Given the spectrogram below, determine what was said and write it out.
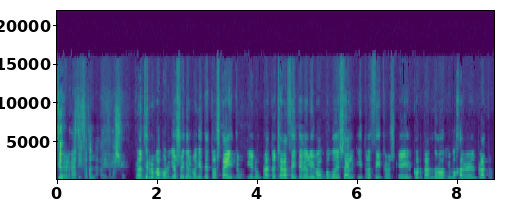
tío, de verdad, estoy fatal la cabeza, macho. Francis Romamor, yo soy del mollete tostadito y en un plato echar aceite de oliva, un poco de sal y trocitos e ir cortándolo y mojar en el plato.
